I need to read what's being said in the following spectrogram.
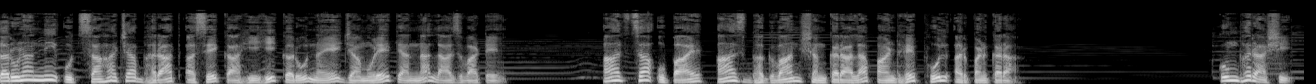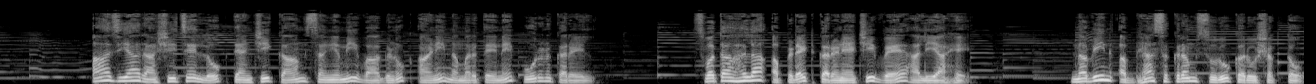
तरुणांनी उत्साहाच्या भरात असे काहीही करू नये ज्यामुळे त्यांना लाज वाटेल आजचा उपाय आज भगवान शंकराला पांढरे फूल अर्पण करा. कुंभ राशी. आज या राशीचे लोक त्यांची काम संयमी वागणूक आणि नम्रतेने पूर्ण करेल. स्वतःला अपडेट करण्याची वेळ आली आहे. नवीन अभ्यासक्रम सुरू करू शकतो.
